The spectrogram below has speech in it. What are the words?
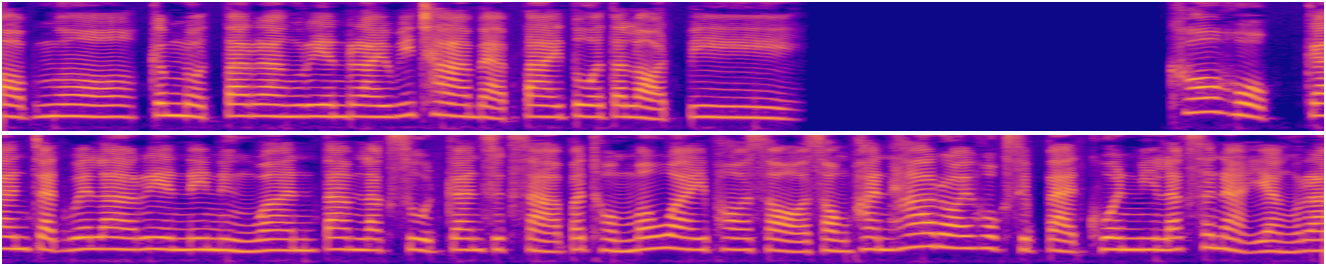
ตอบงอกำหนดตารางเรียนรายวิชาแบบตายตัวตลอดปี ข้อ 6 การจัดเวลาเรียนในหนึ่งวันตามหลักสูตรการศึกษาปฐมวัยพศ 2568 ควรมีลักษณะอย่างไร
